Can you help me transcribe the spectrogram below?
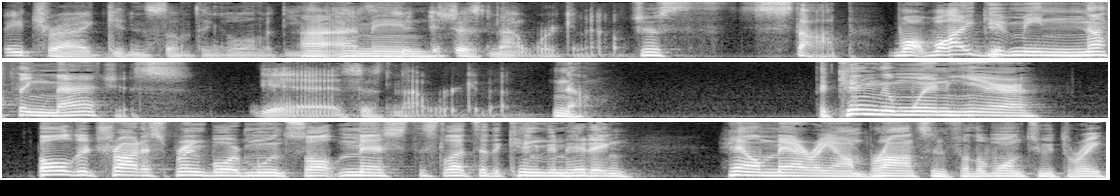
They tried getting something going with these. I- I mean- it's just not working out. Just stop. Wh- Why give me nothing matches? Yeah, it's just not working out. No. The Kingdom win here. Boulder tried a springboard moonsault, missed. This led to the Kingdom hitting Hail Mary on Bronson for the one, two, three.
